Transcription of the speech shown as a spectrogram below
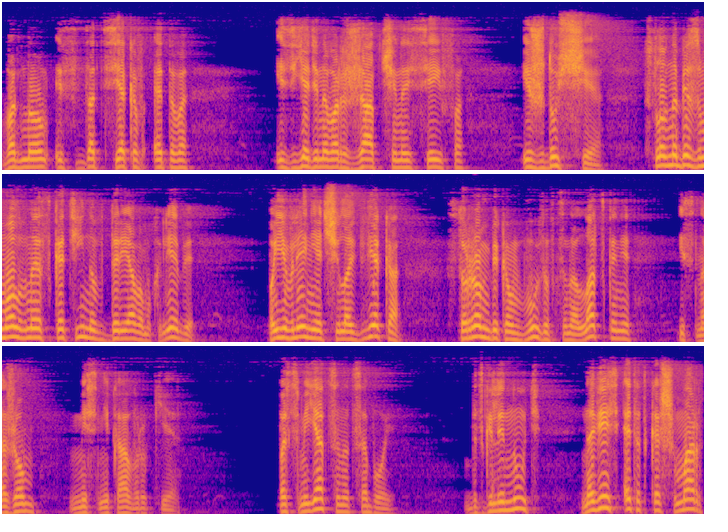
в одном из отсеков этого изъеденного ржавчиной сейфа и ждущая, словно безмолвная скотина в дырявом хлебе, появление человека с ромбиком вузовца на лацкане и с ножом мясника в руке. Посмеяться над собой — взглянуть на весь этот кошмар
